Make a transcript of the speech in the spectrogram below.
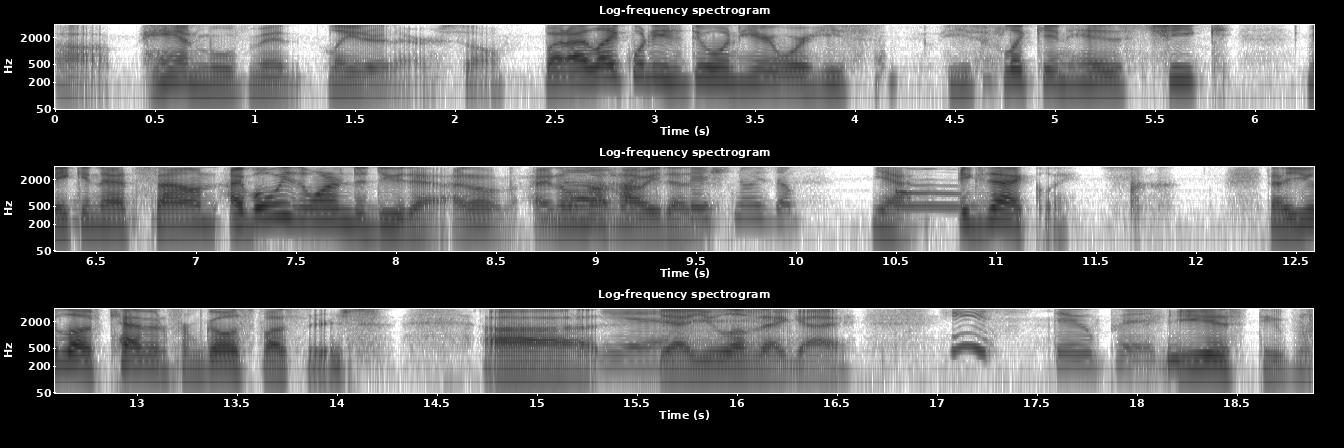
uh, hand movement later there. So, but I like what he's doing here, where he's he's flicking his cheek, making that sound. I've always wanted to do that. I don't I don't The, know how like, he does fish it. noise. The Yeah, exactly. now you love Kevin from Ghostbusters. Uh, yeah, you love that guy. he's stupid. He is stupid.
